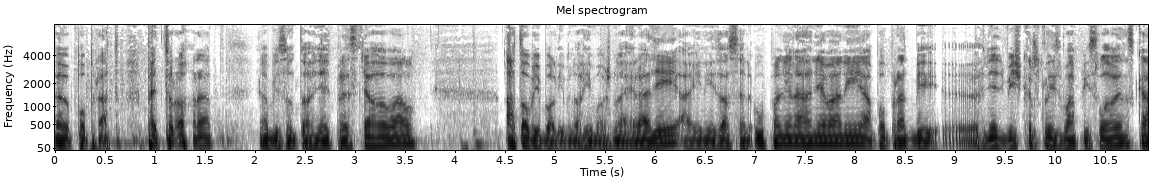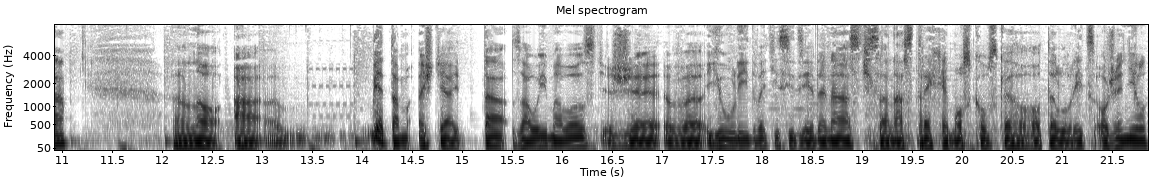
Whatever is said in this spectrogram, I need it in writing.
eh, Poprad Petrohrad, ja som to hneď presťahoval a to by boli mnohí možno aj radi a iní zase úplne nahnevaní a Poprad by eh, hneď vyškrtli z mapy Slovenska no a je tam ešte aj tá zaujímavosť, že v júli 2011 sa na streche moskovského hotelu Ritz oženil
